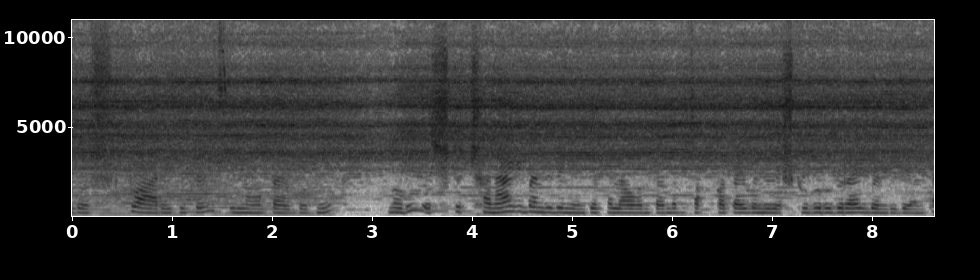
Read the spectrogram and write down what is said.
ಇದು ಅಷ್ಟು. ಆರೈತಿ ಫ್ರೆಂಡ್ಸ್ ಇಲ್ಲಿ ನೋಡ್ತಾ ಇರ್ಬೋದು ನೀವು. ನೋಡಿ ಎಷ್ಟು ಚೆನ್ನಾಗಿ ಬಂದಿದೆ ಮೆಂತ್ಯ ಪಲಾವ್ ಅಂತಂದ್ರೆ ಸಖತ್ತಾಗಿ ಬಂದಿದೆ, ಎಷ್ಟು ದುರುದುರಾಗಿ ಬಂದಿದೆ ಅಂತ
